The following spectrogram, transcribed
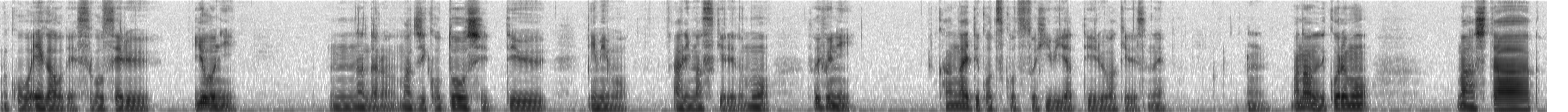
ま、こう笑顔で過ごせるように、うん、なんだろう、ま、自己投資っていう意味もありますけれどもそういうふうに考えてコツコツと日々やっているわけですね。うんまあ、なのでこれもまあ明日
